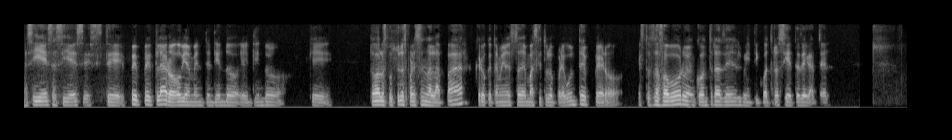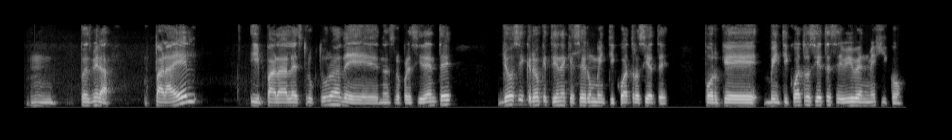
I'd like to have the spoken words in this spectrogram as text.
Así es, así es. Este, Pepe, claro, obviamente entiendo, entiendo que Todas las posturas parecen a la par, creo que también está de más que tú lo pregunte, pero ¿estás a favor o en contra del 24-7 de Gatel? Mm, pues mira, para él y para la estructura de nuestro presidente, yo sí creo que tiene que ser un 24-7, porque 24-7 se vive en México.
